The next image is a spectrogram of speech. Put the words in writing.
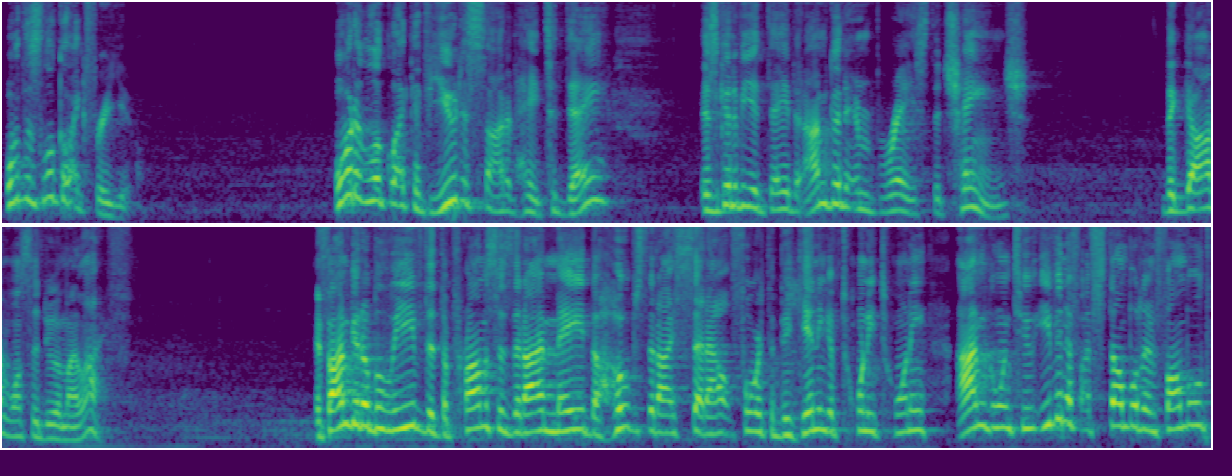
What would this look like for you? What would it look like if you decided, hey, today is going to be a day that I'm going to embrace the change that God wants to do in my life? If I'm gonna believe that the promises that I made, the hopes that I set out for at the beginning of 2020, I'm going to, even if I've stumbled and fumbled,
